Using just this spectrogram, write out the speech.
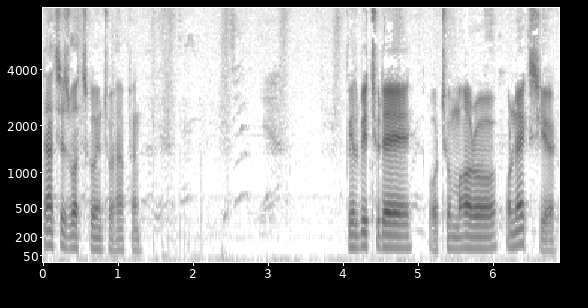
That is what's going to happen. Will be today or tomorrow or next year.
